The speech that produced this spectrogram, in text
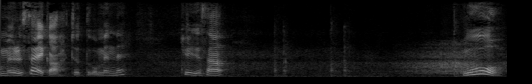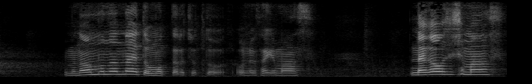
ごめんうるさいか。ちょっとごめんね。93うお。今何もなんないと思ったらちょっと音量下げます。長押しします。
